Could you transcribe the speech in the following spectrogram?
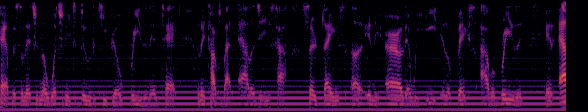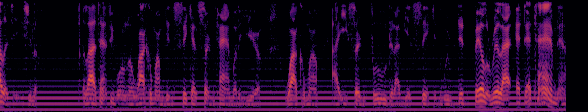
pamphlets to let you know what you need to do to keep your breathing intact. They talk about allergies, how certain things uh, in the air that we eat it affects our breathing and allergies. You know, a lot of times people don't know why come I'm getting sick at a certain time of the year. Why come I'm, I eat certain food that I get sick, and we did fail to realize at that time now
